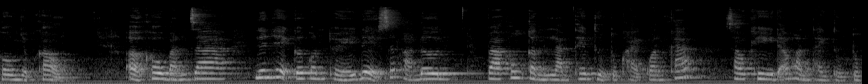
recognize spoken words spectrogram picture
khâu nhập khẩu. Ở khâu bán ra, liên hệ cơ quan thuế để xuất hóa đơn và không cần làm thêm thủ tục hải quan khác sau khi đã hoàn thành thủ tục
